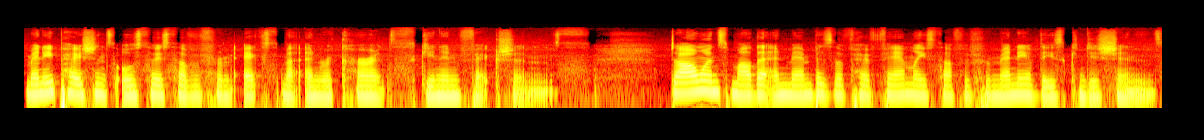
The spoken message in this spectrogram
Many patients also suffer from eczema and recurrent skin infections. Darwin's mother and members of her family suffered from many of these conditions,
